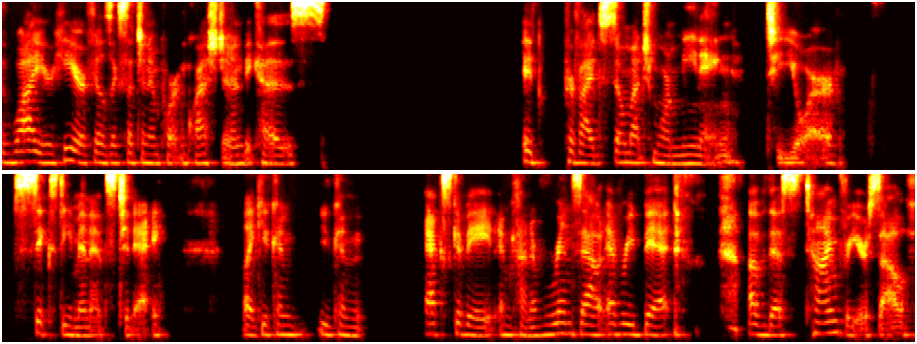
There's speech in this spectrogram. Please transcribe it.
The why you're here feels like such an important question because it provides so much more meaning to your 60 minutes today. Like you can you can excavate and kind of rinse out every bit of this time for yourself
